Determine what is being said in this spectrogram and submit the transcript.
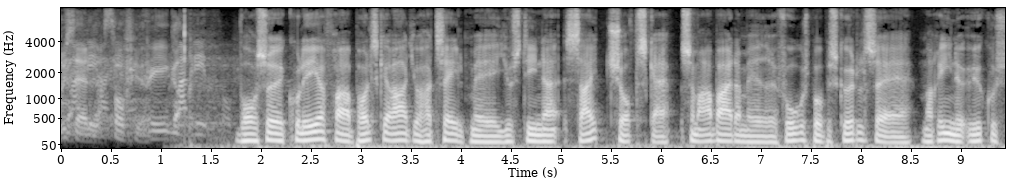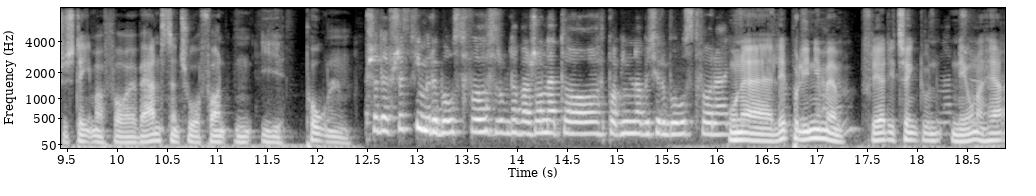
Bruxelles, Sofia, Riga. Vores øh, kolleger fra Polske Radio har talt med Justina Sejtschowska, som arbejder med fokus på beskyttelse af marine økosystemer for Verdensnaturfonden i Polen. Przede wszystkim rybołówstwo zrównoważone to powinno być rybołówstwo Hun er lidt på linje med flere af de ting, du nævner her,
